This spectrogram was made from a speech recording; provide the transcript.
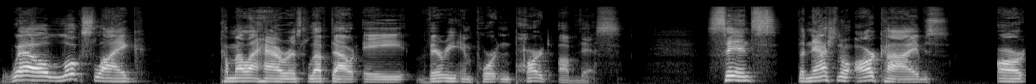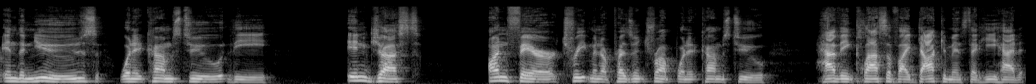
Well, looks like Kamala Harris left out a very important part of this since the National Archives are in the news when it comes to the unjust, unfair treatment of President Trump when it comes to having classified documents that he had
